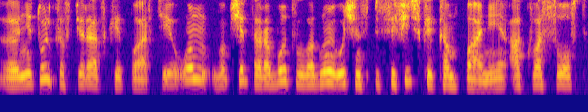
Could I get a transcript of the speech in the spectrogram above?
не только в пиратской партии, он вообще-то работал в одной очень специфической компании, Aquasoft.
